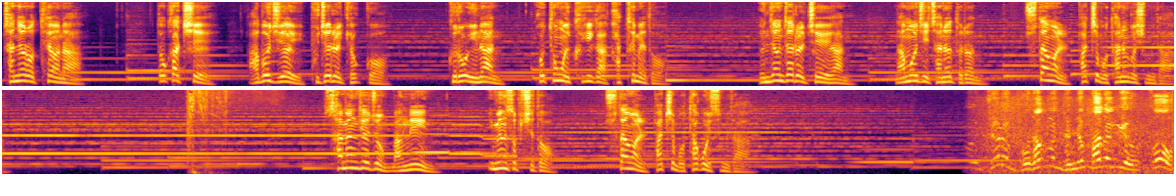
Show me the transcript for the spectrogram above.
자녀로 태어나 똑같이 아버지의 부재를 겪고 그로 인한 고통의 크기가 같음에도 연장자를 제외한 나머지 자녀들은 수당을 받지 못하는 것입니다. 삼형제 중 막내인 이명섭 씨도 수당을 받지 못하고 있습니다. 저는 보상금 전혀 받은 게 없고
